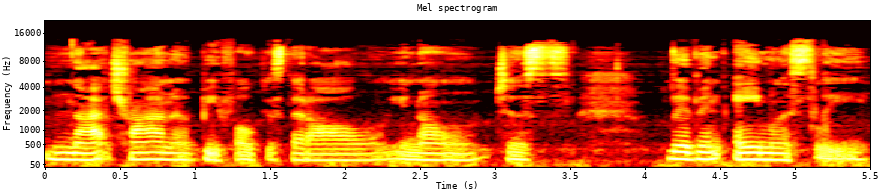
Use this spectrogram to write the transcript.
not trying to be focused at all, you know, just living aimlessly.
